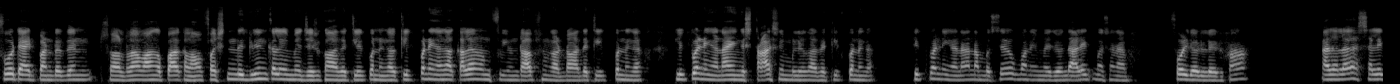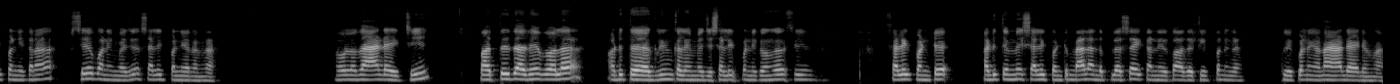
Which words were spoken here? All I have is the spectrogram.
ஃபோட்டோ ஆட் பண்ணுறதுன்னு சொல்கிறேன் வாங்க பார்க்கலாம். ஃபஸ்ட் இந்த க்ரீன் கலர் இமேஜ் இருக்கும். அதை கிளிக் பண்ணுங்கள் கிளிக் பண்ணுங்க. கலர் அண்ட் ஃபில் ஆப்ஷன் காட்டும். அதை கிளிக் பண்ணுங்கள் கிளிக் பண்ணிங்கன்னா எங்கள் ஸ்டார் சிம்பிள் இருக்கும். அதை கிளிக் பண்ணுங்கள் கிளிக் பண்ணிங்கன்னா நம்ம சேவ் பண்ண இமேஜ் வந்து அலைட் மோஷன் ஆப் ஃபோல்டரில் இருக்கும். அதில் செலக்ட் பண்ணிக்கிறேன். சேவ் பண்ண இமேஜை செலக்ட் பண்ணிடுறேங்க. அவ்வளோதான் ஆட் ஆகிடுச்சு பத்துது. அதே போல் அடுத்த க்ரீன் கலர் இமேஜை செலக்ட் பண்ணிக்கோங்க. செலக்ட் பண்ணிட்டு அடுத்த இமேஜ் செலக்ட் பண்ணிட்டு மேலே அந்த ப்ளஸ் ஐக்கான் இருக்கும். அதை கிளிக் பண்ணுங்கள் கிளிக் பண்ணிங்கன்னா ஆட் ஆகிடுங்க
